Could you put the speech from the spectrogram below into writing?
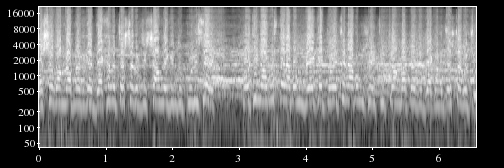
দর্শক, আমরা আপনাদেরকে দেখানোর চেষ্টা করছি। সামনে কিন্তু পুলিশের কঠিন অবস্থান এবং ব্রেকেট রয়েছেন এবং সেই চিত্র আমরা আপনাদের দেখানোর চেষ্টা করছি।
